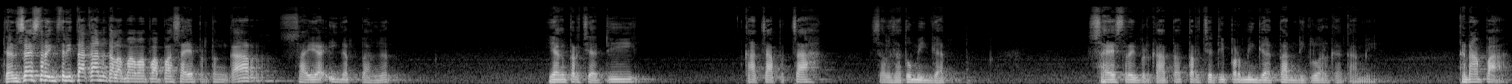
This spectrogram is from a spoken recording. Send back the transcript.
Dan saya sering ceritakan kalau mama papa saya bertengkar, saya ingat banget yang terjadi kaca pecah salah satu minggat. Saya sering berkata terjadi perminggatan di keluarga kami. Kenapa?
